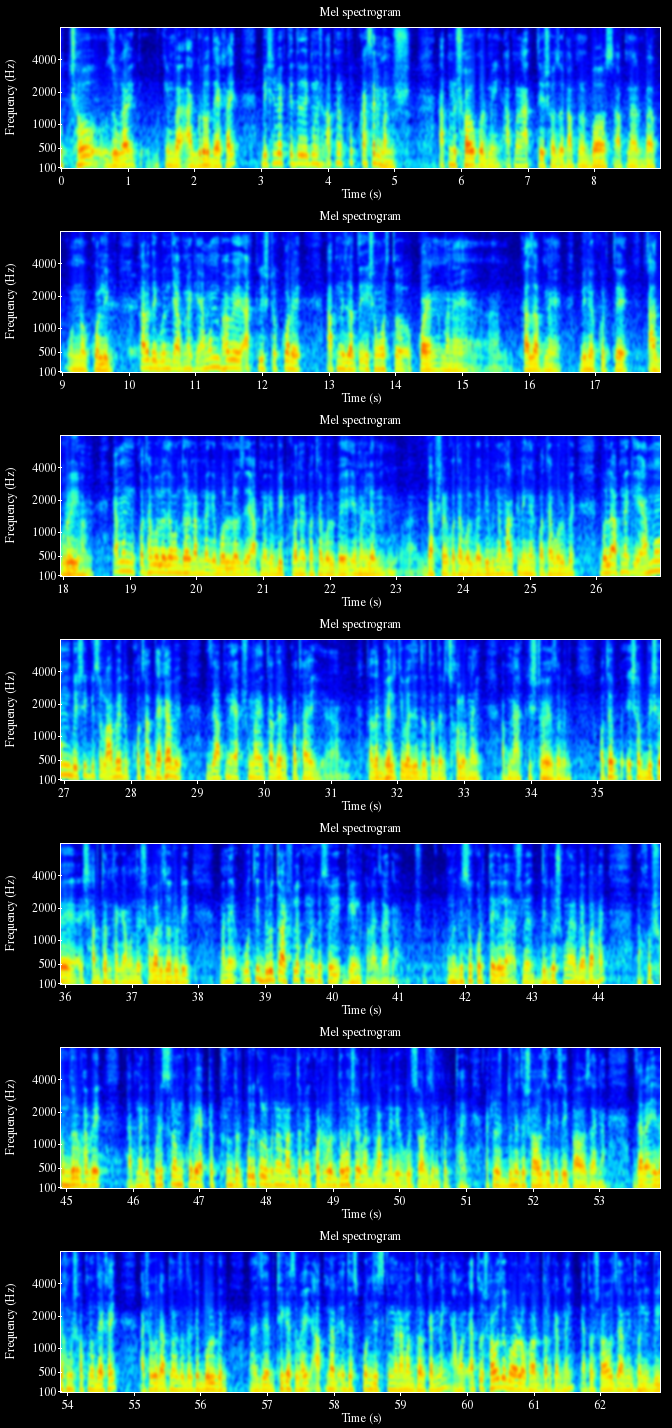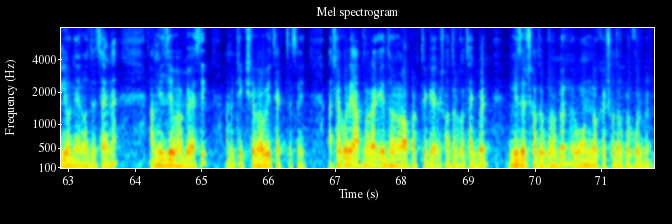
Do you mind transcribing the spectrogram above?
উৎসাহ যোগায় কিংবা আগ্রহ দেখায়। বেশিরভাগ ক্ষেত্রে দেখবেন আপনার খুব কাছের মানুষ। আপনার সহকর্মী, আপনার আত্মীয় স্বজন আপনার বস আপনার বা অন্য কলিগ তারা দেখবেন যে আপনাকে এমনভাবে আকৃষ্ট করে আপনি যাতে এই সমস্ত কয়েন মানে কাজ আপনি বিনিয়োগ করতে আগ্রহী হন। এমন কথা বলল, যেমন ধরেন আপনাকে বলল যে আপনাকে বিটকয়েনের কথা বলবে এমএলএম ব্যবসার কথা বলবে, বিভিন্ন মার্কেটিংয়ের কথা বলবে, বলে আপনাকে এমন বেশি কিছু লাভের কথা দেখাবে যে আপনি একসময় তাদের কথায় তাদের ভেলকিবাজিতে তাদের ছলনায় আপনি আকৃষ্ট হয়ে যাবেন। অতএব এসব বিষয়ে সাবধান থাকা আমাদের সবার জরুরি। মানে অতি দ্রুত আসলে কোনো কিছুই গেইন করা যায় না। কোনো কিছু করতে গেলে আসলে দীর্ঘ সময়ের ব্যাপার হয়। খুব সুন্দরভাবে আপনাকে পরিশ্রম করে একটা সুন্দর পরিকল্পনার মাধ্যমে, কঠোর অধ্যবসায়ের মাধ্যমে আপনাকে কিছু অর্জন করতে হয়। আসলে দুনিয়াতে সহজে কিছুই পাওয়া যায় না। যারা এরকম স্বপ্ন দেখায়, আশা করি আপনারা তাদেরকে বলবেন যে ঠিক আছে ভাই, আপনার এত স্পঞ্জি স্কিমের আমার দরকার নেই, আমার এত সহজে বড়লোক হওয়ার দরকার নেই, এত সহজে আমি ধনী বিলিয়নিয়ার হতে চাই না, আমি যেভাবে আছি, আমি ঠিক সেভাবেই থাকতে চাই। আশা করি আপনারা এই ধরনের অফার থেকে সতর্ক থাকবেন, নিজের সতর্ক হবেন এবং অন্যকে সতর্ক করবেন।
